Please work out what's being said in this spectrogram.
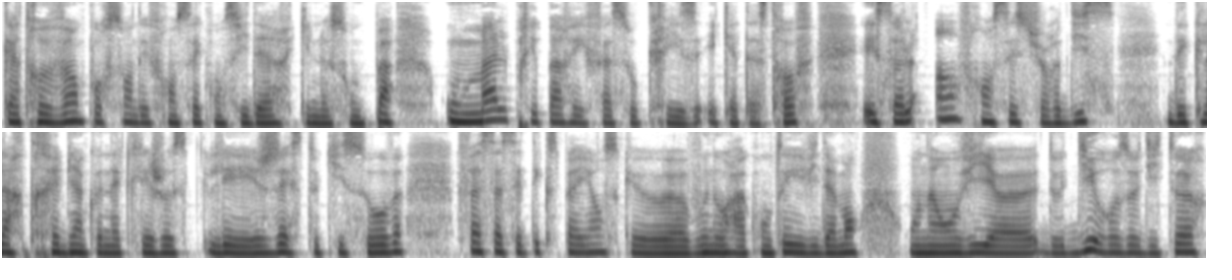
80% des Français considèrent qu'ils ne sont pas ou mal préparés face aux crises et catastrophes. Et seul un Français sur 10 déclare très bien connaître les gestes qui sauvent. Face à cette expérience que euh, vous nous racontez, évidemment, on a envie euh, de dire aux auditeurs,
